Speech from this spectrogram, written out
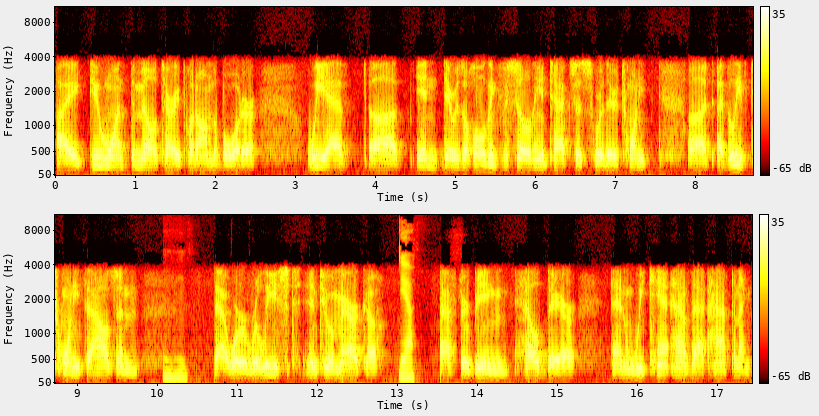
I do want the military put on the border. We have uh, in there was a holding facility in Texas where there are twenty, uh, I believe twenty that were released into America Yeah. after being held there, and we can't have that happening.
